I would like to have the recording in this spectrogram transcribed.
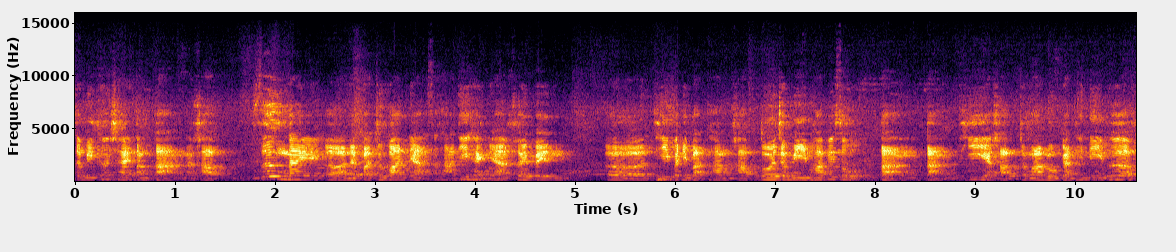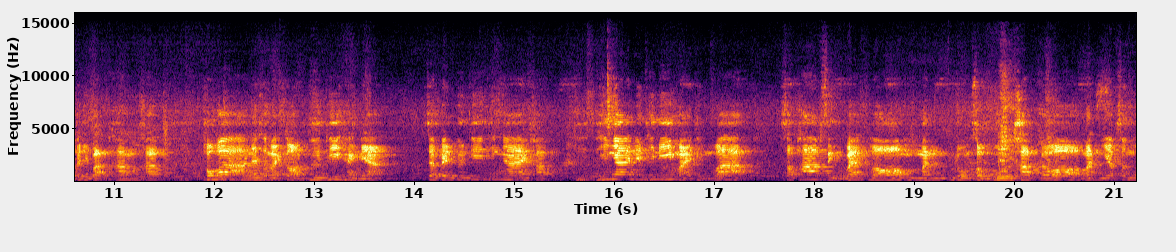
จะมีเครื่องใช้ต่างๆนะครับ ซึ่งในเอ่อในปัจจุบันเนี่ยสถานที่แห่งเนี้ยเคยเป็น ที่ปฏิบัติธรรมครับ โดยจะมีพระภิกษุต่างต่างที่ครับจะมารวมกันที่นี่เพื่อปฏิบัติธรรมครับ เพราะว่าในสมัยก่อนพื้นที่แห่งนี้จะเป็นพื้นที่ที่ง่ายครับ ที่ง่ายในที่นี้หมายถึงว่าสภาพสิ่งแวดล้อมมันอุดมสมบูรณ์ครับ แล้วก็มันเงียบสง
